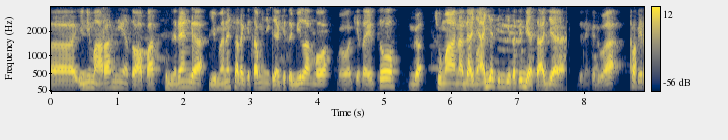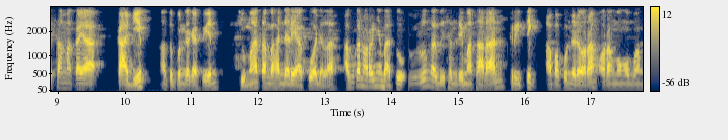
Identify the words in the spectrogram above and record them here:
eh, ini marah nih atau apa? Sebenarnya nggak. Gimana cara kita menyikapi? Ya kita bilang bahwa bahwa kita itu nggak cuma nadanya aja tinggi, tapi biasa aja. Dan yang kedua, hampir sama kayak Kak Adip ataupun Kak Kevin, Cuma tambahan dari aku adalah, aku kan orangnya batu. Dulu nggak bisa nerima saran, kritik apa pun dari orang. Orang mau ngomong,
